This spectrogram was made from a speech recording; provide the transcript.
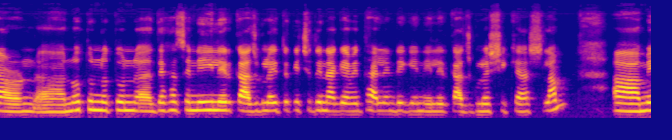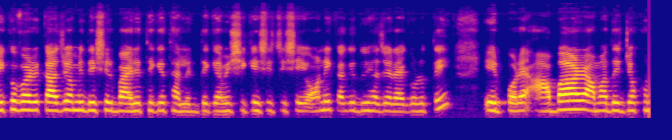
কারণ নতুন নতুন দেখা যাচ্ছে নেইলের কাজগুলাই তো কিছুদিন আগে আমি থাইল্যান্ডে গিয়ে নেইলের কাজগুলো শিখে আসলাম। মেকওভারের কাজও আমি দেশের বাইরে থেকে থাইল্যান্ড থেকে আমি শিখে এসেছি সেই অনেক আগে দুই হাজার এগারোতেই। এরপরে আবার আমাদের যখন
